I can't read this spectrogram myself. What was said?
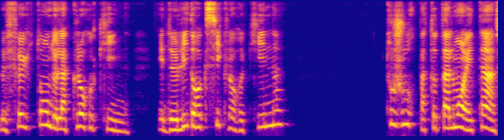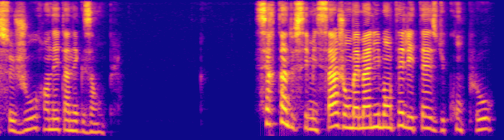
Le feuilleton de la chloroquine et de l'hydroxychloroquine, toujours pas totalement éteint à ce jour, en est un exemple. Certains de ces messages ont même alimenté les thèses du complot,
